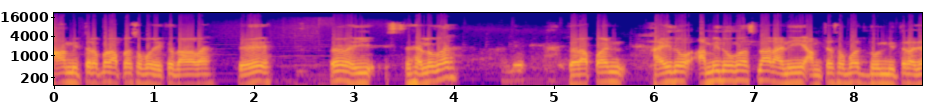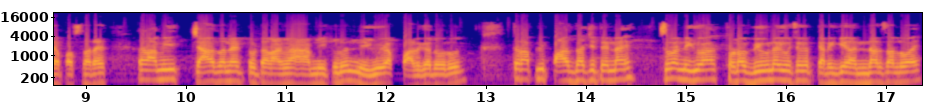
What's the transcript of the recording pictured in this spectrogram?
हा मित्र पण आपल्यासोबत एकच जाणार आहे. ते भाई हॅलो कर. तर आपण आई दो आम्ही दोघं असणार आणि आमच्यासोबत दोन मित्र अजाप असणार आहेत. तर आम्ही चार जण आहेत टोटल आम्ही आम्ही इकडून निघूया पालघरवरून. तर आपली पाच दहाची ट्रेन आहे. चला निघूया. थोडा व्ह्यू नाही घेऊ शकत कारण की अंधार चालू आहे.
